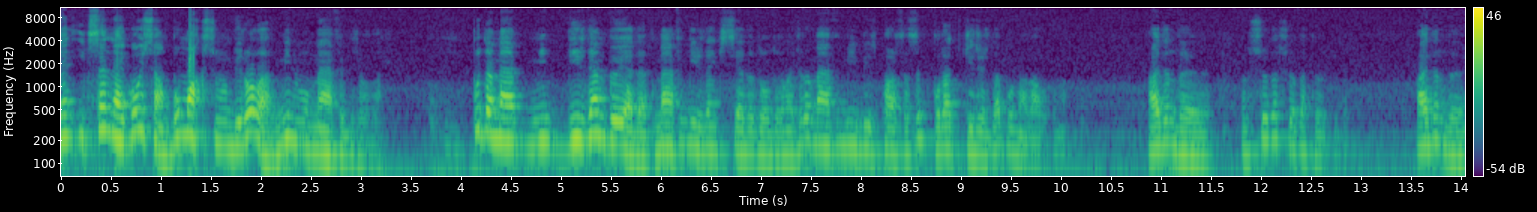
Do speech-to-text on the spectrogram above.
Yəni x-ə nə qoysan, bu maksimum 1 olar, minimum mənfi 1 olar. Bu da 1-dən böyük ədəd, mənfi 1-dən kiçik ədəd olduğuna görə mənfi 1 bir parçası bura girir də bunun aralığına. Aydındır? Hə, Söhbət söhbət öldü. Aydındır?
